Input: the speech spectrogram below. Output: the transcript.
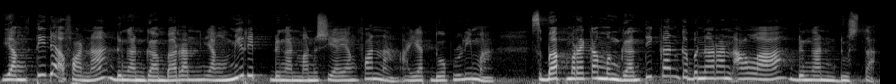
yang tidak fana dengan gambaran yang mirip dengan manusia yang fana ayat 25 sebab mereka menggantikan kebenaran Allah dengan dusta.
